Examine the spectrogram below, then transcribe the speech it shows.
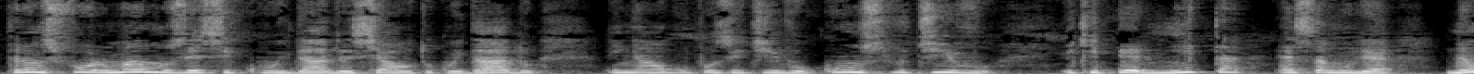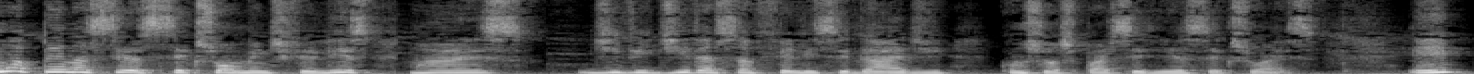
transformamos esse cuidado, esse autocuidado em algo positivo, construtivo e que permita essa mulher não apenas ser sexualmente feliz, mas dividir essa felicidade com suas parcerias sexuais. E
